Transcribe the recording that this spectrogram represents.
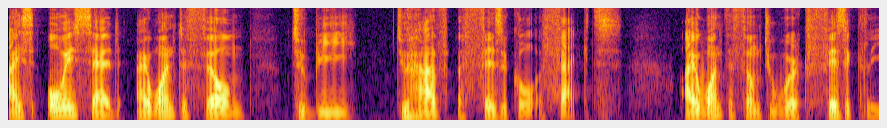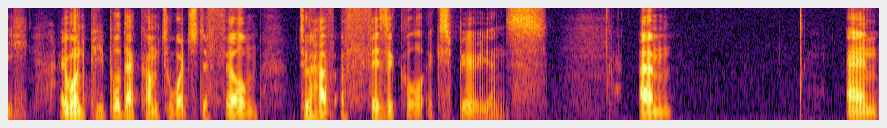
I always said, I want the film to be, to have a physical effect. I want the film to work physically. I want people that come to watch the film to have a physical experience. Um, and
